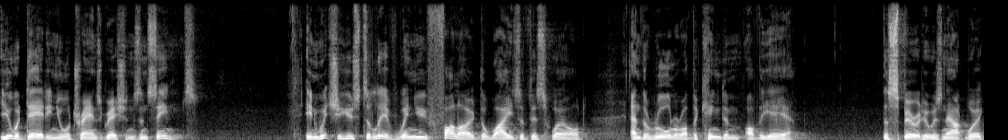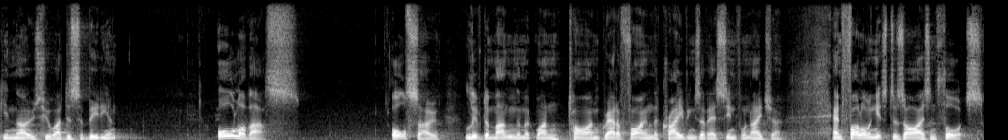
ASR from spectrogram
you were dead in your transgressions and sins, in which you used to live when you followed the ways of this world and the ruler of the kingdom of the air, the spirit who is now at work in those who are disobedient. All of us also lived among them at one time, gratifying the cravings of our sinful nature and following its desires and thoughts.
